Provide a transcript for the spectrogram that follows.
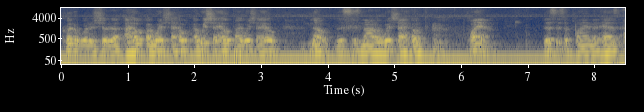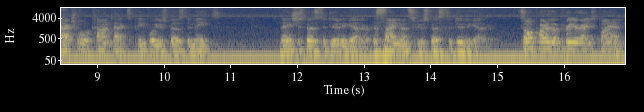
Coulda, woulda, shoulda, I hope, I wish, I hope, I wish, I hope, I wish, I hope. No, this is not a wish, I hope plan. This is a plan that has actual contacts, people you're supposed to meet, things you're supposed to do together, assignments you're supposed to do together. It's all part of a prearranged plan.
